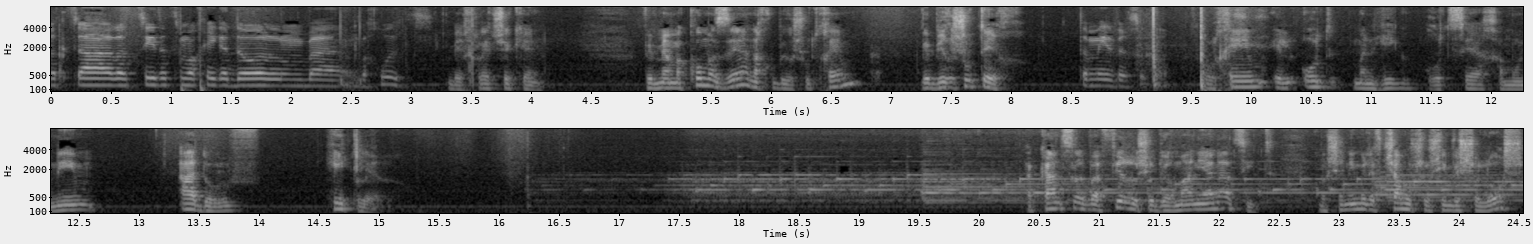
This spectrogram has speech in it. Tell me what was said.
רצה להוציא את עצמו הכי גדול בחוץ. בהחלט שכן. ומהמקום הזה אנחנו ברשותכם וברשותך. תמיד ברשותך. הולכים אל עוד מנהיג רוצח המונים, אדולף היטלר. הקאנצלר והפירר של גרמניה הנאצית בשנים 1933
